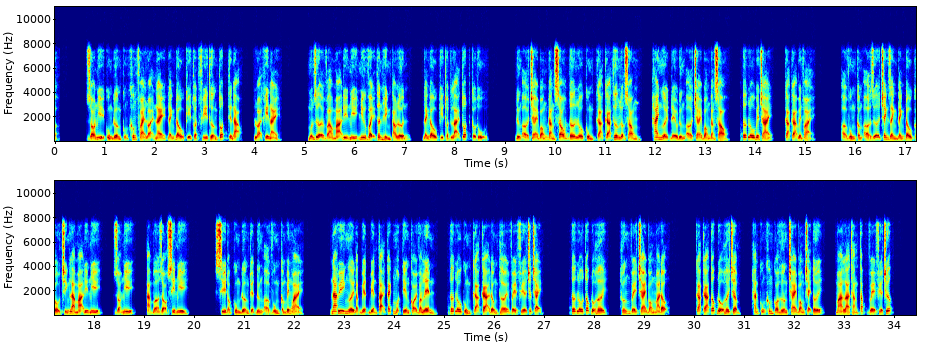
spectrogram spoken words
Do nỉ cùng đường cũng không phải loại này đánh đầu kỹ thuật phi thường tốt tiền đạo, loại khi này. Muốn dựa vào Mã Dini như vậy thân hình cao lớn, đánh đầu kỹ thuật lại tốt cầu thủ. Đứng ở trái bóng đằng sau Tơ Lô cùng cả cả thương lượng xong, hai người đều đứng ở trái bóng đằng sau, Tơ Lô bên trái, cả cả bên phải. Ở vùng cấm ở giữa tranh giành đánh đầu cầu chính là Mã Dini, Johnny, ảm bợ dọ Sini. Si đọc cùng đường tuyệt đứng ở vùng cấm bên ngoài. Na Huy người đặc biệt biển tại cách một tiếng còi vang lên, Tơ Lô cùng cả cả đồng thời về phía trước chạy. Tơ Lô tốc độ hơi, hướng về trái bóng mà động. Cả cả tốc độ hơi chậm, hắn cũng không có hướng trái bóng chạy tới, mà là thẳng tắp về phía trước.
